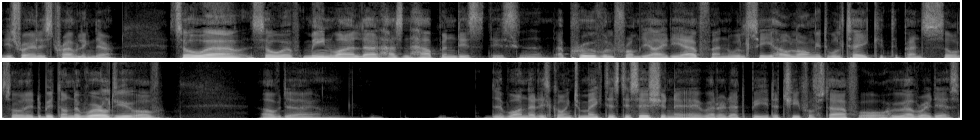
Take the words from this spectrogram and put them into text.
Israelis traveling there. So, uh, so uh, meanwhile, that hasn't happened. This this uh, approval from the IDF, and we'll see how long it will take. It depends also a little bit on the worldview of of the the one that is going to make this decision, uh, whether that be the chief of staff or whoever it is.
